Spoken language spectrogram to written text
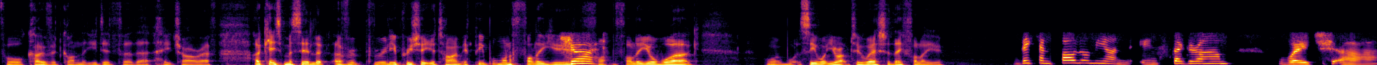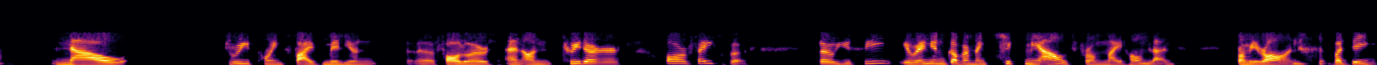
for COVIDCon that you did for the HRF. Okay, so Masih, look, I really appreciate your time. If people want to follow you, sure. fo- follow your work, see what you're up to, where should they follow you? They can follow me on Instagram, which uh, now 3.5 million uh, followers, and on Twitter or Facebook. So you see, Iranian government kicked me out from my homeland, from Iran, but they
